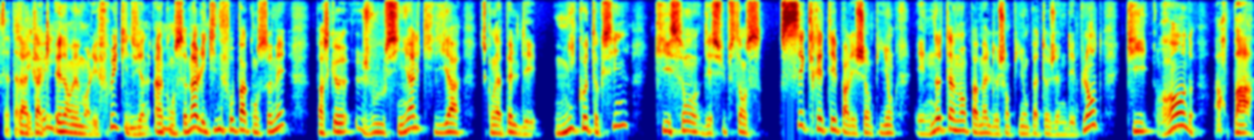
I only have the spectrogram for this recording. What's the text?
ça, attaque énormément les fruits qui deviennent mmh. inconsommables et qu'il ne faut pas consommer parce que je vous signale qu'il y a ce qu'on appelle des mycotoxines qui sont des substances sécrétés par les champignons, et notamment pas mal de champignons pathogènes des plantes, qui rendent, alors pas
